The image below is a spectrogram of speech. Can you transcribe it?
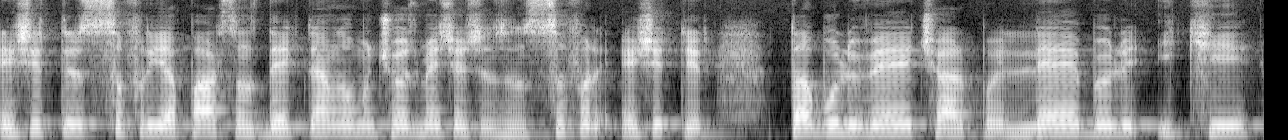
eşittir 0 yaparsınız. Denklem durumunu çözmeye çalışırsınız. 0 eşittir W çarpı L bölü 2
